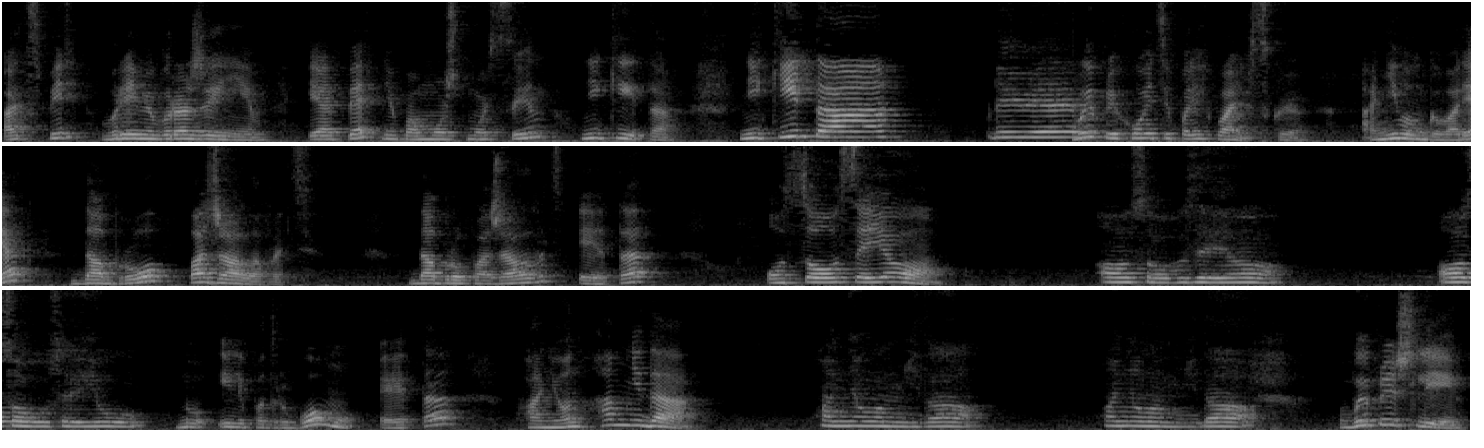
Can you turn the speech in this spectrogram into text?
А теперь время выражением. И опять мне поможет мой сын Никита. Никита! Привет! Вы приходите в парикмахерскую. Они вам говорят «добро пожаловать». «Добро пожаловать» — это «осоусеё». «Осоусеё». Осоусею. Ну или по-другому это «ханьон хамнида». «Ханьон хамнида». «Ханьон хамнида». Вы пришли,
